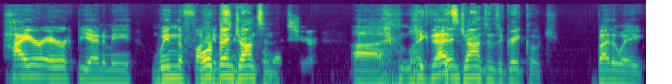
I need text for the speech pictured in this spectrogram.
hire Eric Bieniemy, win the fucking or Ben Super Bowl Johnson. next year. Uh, like that. Ben Johnson's a great coach. by the way,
